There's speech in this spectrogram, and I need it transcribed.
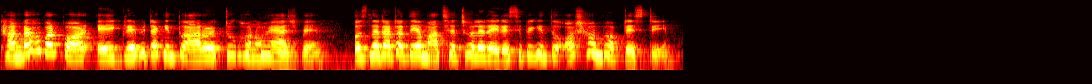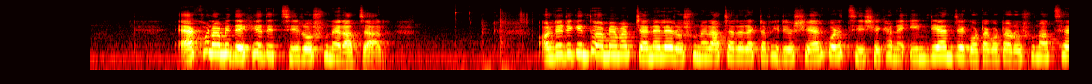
ঠান্ডা হবার পর এই গ্রেভিটা কিন্তু আরও একটু ঘন হয়ে আসবে। সজনে ডাঁটা দিয়ে মাছের ঝোলের এই রেসিপি কিন্তু অসম্ভব টেস্টি এখন আমি দেখিয়ে দিচ্ছি রসুনের আচার। অলরেডি কিন্তু আমি আমার চ্যানেলে রসুনের আচারের একটা ভিডিও শেয়ার করেছি, সেখানে ইন্ডিয়ান যে গোটা গোটা রসুন আছে,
